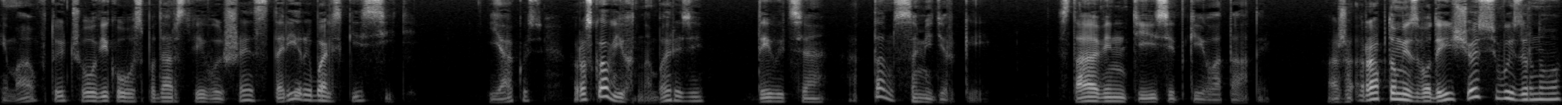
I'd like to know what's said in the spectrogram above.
і мав той чоловік у господарстві лише старі рибальські сіті. Якось розклав їх на березі, дивиться, а там самі дірки. Став він ті сітки латати. Аж раптом із води щось визирнуло.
